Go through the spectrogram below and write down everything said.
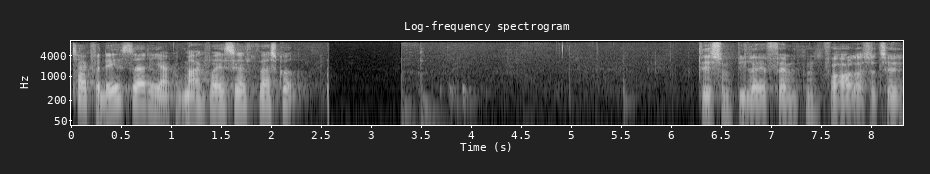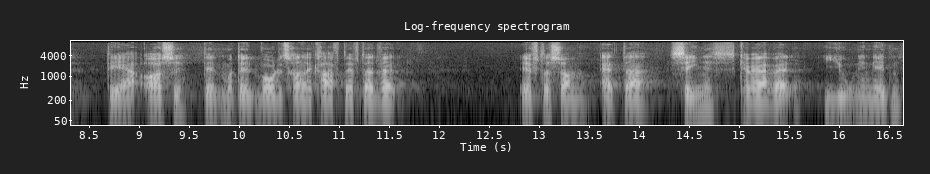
Tak for det. Så er det Jacob Mark fra SF. Værsgo. Det, som bilag 15 forholder sig til, det er også den model, hvor det træder i kraft efter et valg. Eftersom at der senest kan være valg i juni 19,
